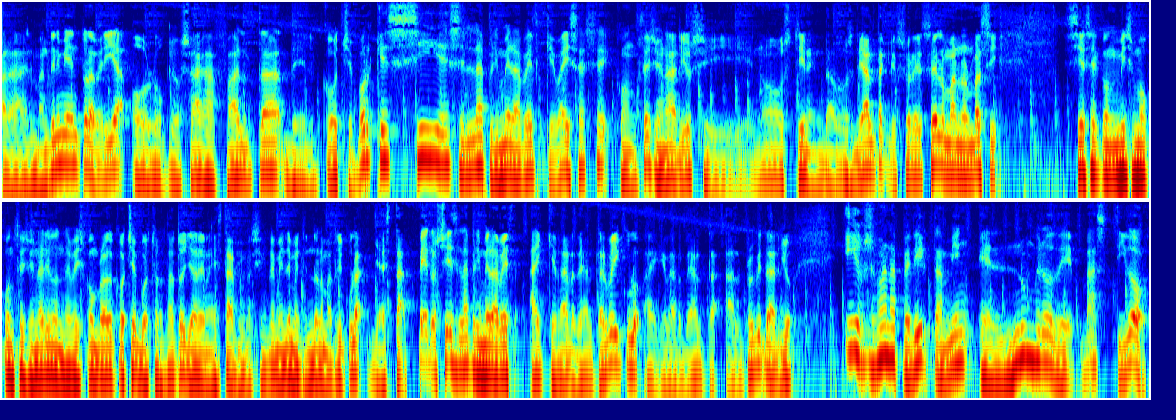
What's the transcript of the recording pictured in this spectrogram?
para el mantenimiento, la avería o lo que os haga falta del coche. Porque si es la primera vez que vais a ese concesionario, si no os tienen dados de alta, que suele ser lo más normal, si si es el mismo concesionario donde habéis comprado el coche, vuestros datos ya deben estar. Simplemente metiendo la matrícula ya está. Pero si es la primera vez, hay que dar de alta el vehículo, hay que dar de alta al propietario y os van a pedir también el número de bastidor.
